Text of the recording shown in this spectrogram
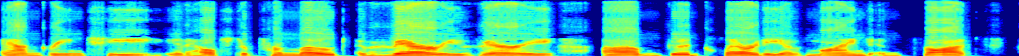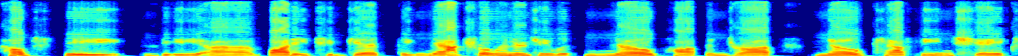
and green tea. It helps to promote a very, very um, good clarity of mind and thought, helps the, the uh, body to get the natural energy with no pop and drop, no caffeine shakes,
